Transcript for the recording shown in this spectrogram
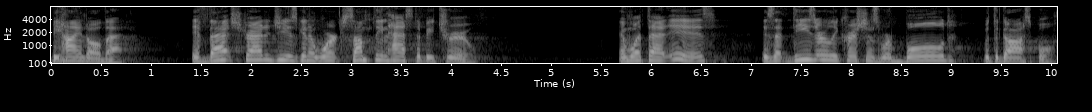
behind all that. If that strategy is going to work, something has to be true. And what that is, is that these early Christians were bold with the gospel.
